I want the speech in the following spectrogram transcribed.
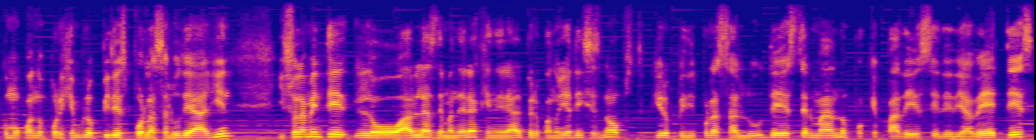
como cuando, por ejemplo, pides por la salud de alguien y solamente lo hablas de manera general, pero cuando ya dices, no, pues te quiero pedir por la salud de este hermano porque padece de diabetes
